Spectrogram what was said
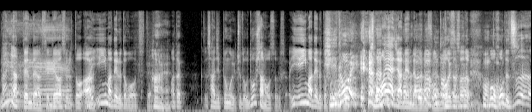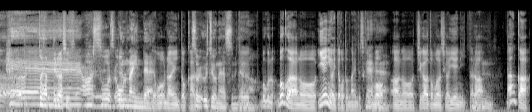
何やってんだよって電話すると「あはい今出るとこ」っつって、はい。また30分後に「ちょっとどうしたの?」っつって「い今出るとこひどい。そば屋じゃねえんだから」もうほんとずーっとやってるらしいですよ。あそうですか。オンラインで。でオンラインとか。そういう打つようなやつみたいでな僕の僕はあの家には行ったことないんですけども、ええあの違う友達が家に行ったら、うなんか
